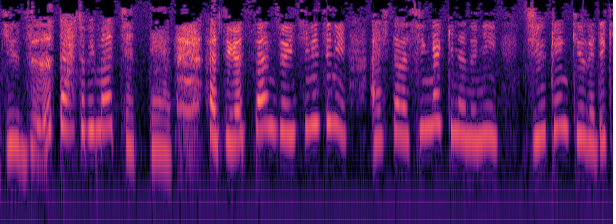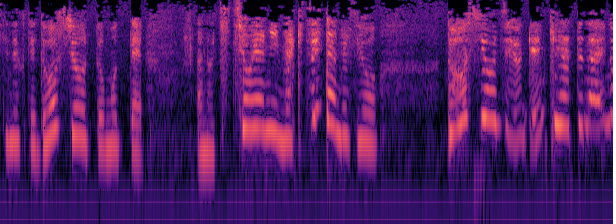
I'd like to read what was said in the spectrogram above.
中ずーっと遊び回っちゃって、8月31日に明日は新学期なのに自由研究ができてなくてどうしようと思って、あの、父親に泣きついたんですよ。どうしよう自由研究やってないの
